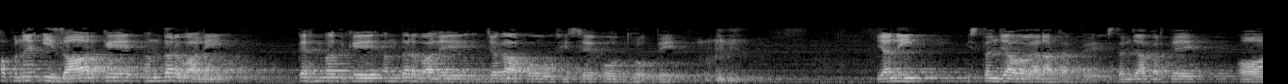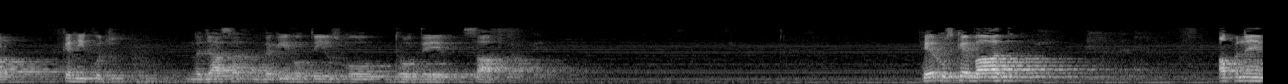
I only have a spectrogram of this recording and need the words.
اپنے اظہار کے اندر والی تحمد کے اندر والے جگہ کو، حصے کو دھوتے یعنی استنجا وغیرہ کرتے، استنجا کرتے اور کہیں کچھ نجاست لگی ہوتی اس کو دھوتے، صاف کرتے۔ پھر اس کے بعد اپنے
